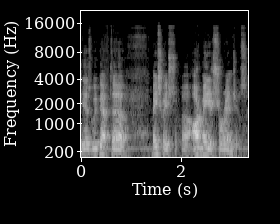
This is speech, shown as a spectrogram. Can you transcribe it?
is we've got uh, basically uh, automated syringes.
